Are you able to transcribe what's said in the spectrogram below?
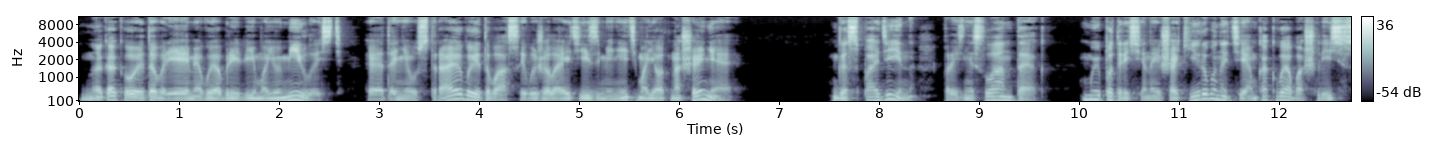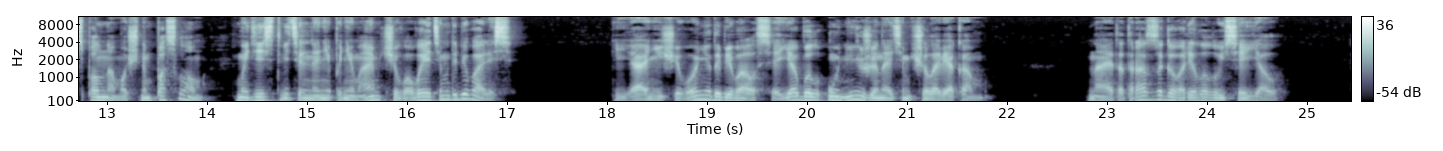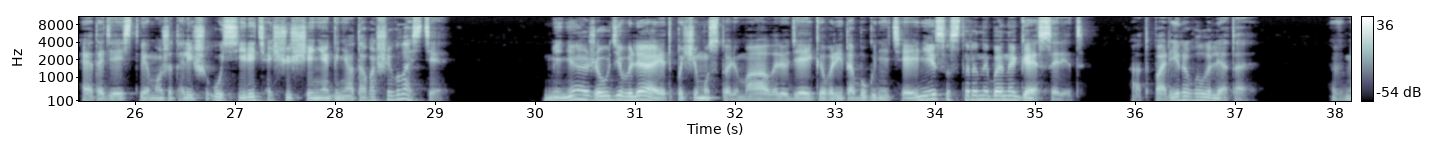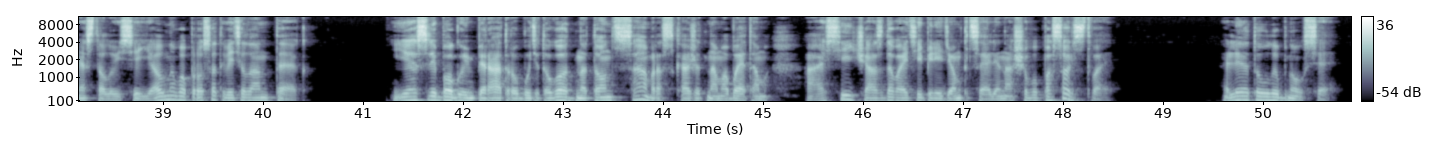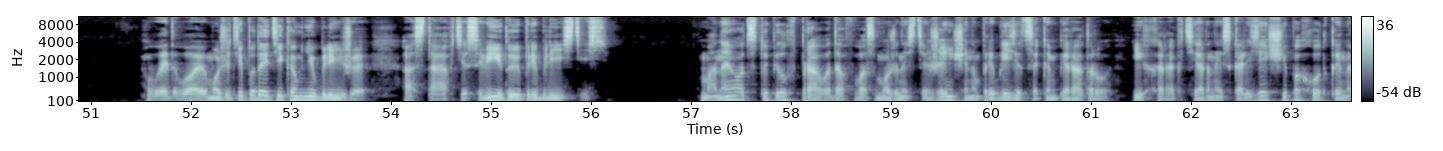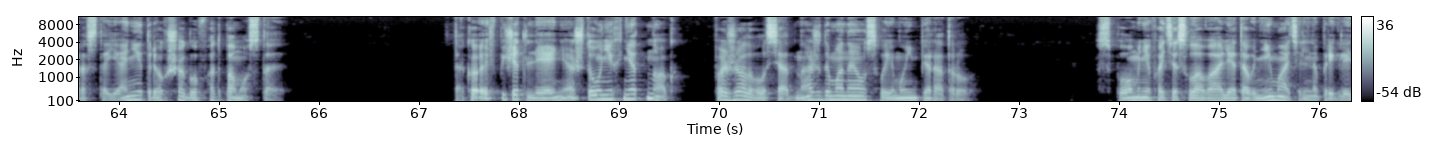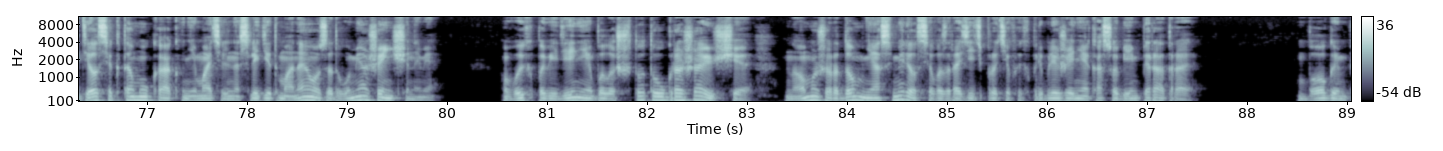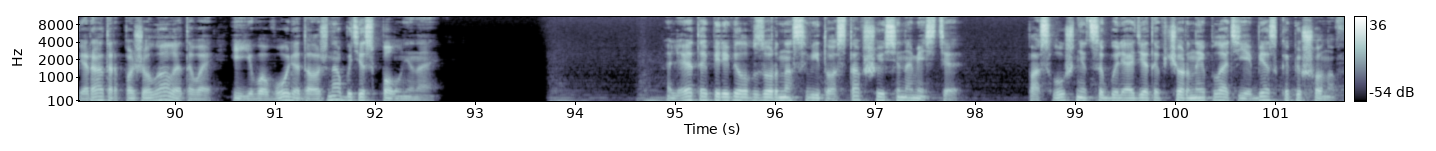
На какое-то время вы обрели мою милость. Это не устраивает вас, и вы желаете изменить мое отношение?» «Господин», – произнесла Антек, – «мы потрясены и шокированы тем, как вы обошлись с полномочным послом. Мы действительно не понимаем, чего вы этим добивались». «Я ничего не добивался, я был унижен этим человеком». На этот раз заговорила Луисия «Это действие может лишь усилить ощущение гнета вашей власти. Меня же удивляет, почему столь мало людей говорит об угнетении со стороны Бене Гессерит. Отпарировал Лето. Вместо Луисиял на вопрос ответила Антек. Если Богу-Императору будет угодно, то он сам расскажет нам об этом, а сейчас давайте перейдем к цели нашего посольства. Лето улыбнулся. «Вы двое можете подойти ко мне ближе. Оставьте свиту и приблизьтесь. Манео отступил вправо, дав возможность женщинам приблизиться к императору их характерной скользящей походкой на расстоянии трех шагов от помоста. «Такое впечатление, что у них нет ног», – пожаловался однажды Манео своему императору. Вспомнив эти слова, Лето внимательно пригляделся к тому, как внимательно следит Манео за двумя женщинами. В их поведении было что-то угрожающее, но мажордом не осмелился возразить против их приближения к особе императора. Бог-император пожелал этого, и его воля должна быть исполнена. Лето перевел взор на свиту, оставшуюся на месте. Послушницы были одеты в черные платья без капюшонов.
